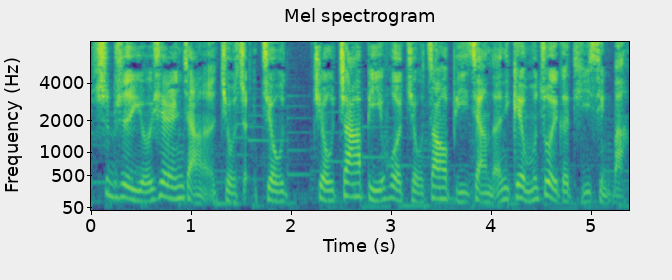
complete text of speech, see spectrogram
是不是有一些人讲酒酒酒渣鼻或酒糟鼻这样的？你给我们做一个提醒吧。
